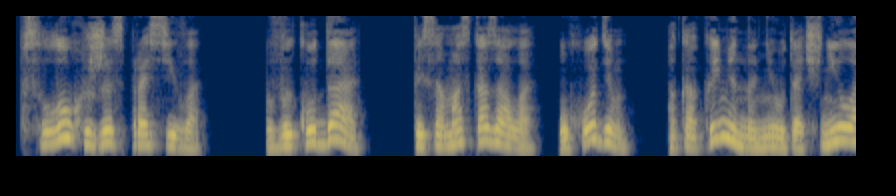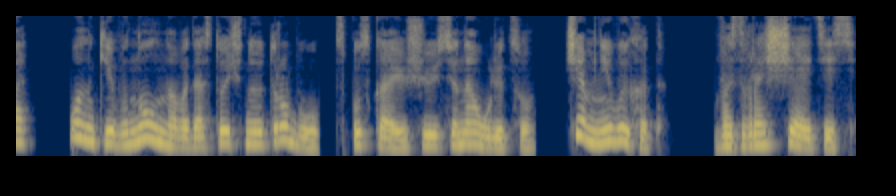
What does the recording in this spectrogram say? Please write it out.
вслух же спросила: "Вы куда?" Ты сама сказала: "Уходим". А как именно, не уточнила. Он кивнул на водосточную трубу, спускающуюся на улицу. Чем не выход? Возвращайтесь,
